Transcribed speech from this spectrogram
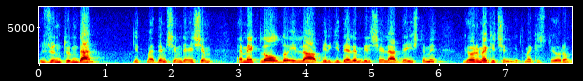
Üzüntümden gitmedim. Şimdi eşim emekli oldu. İlla bir gidelim bir şeyler değişti mi görmek için gitmek istiyorum.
